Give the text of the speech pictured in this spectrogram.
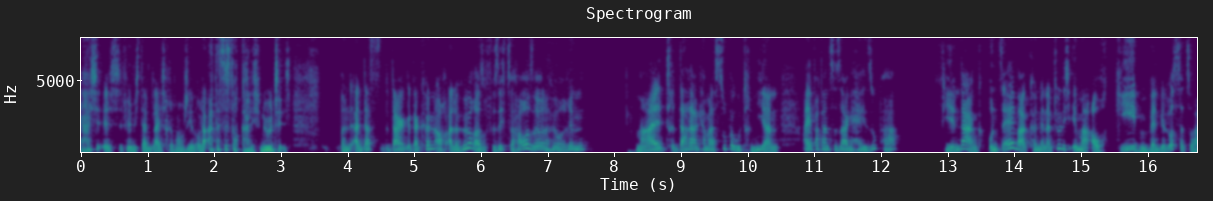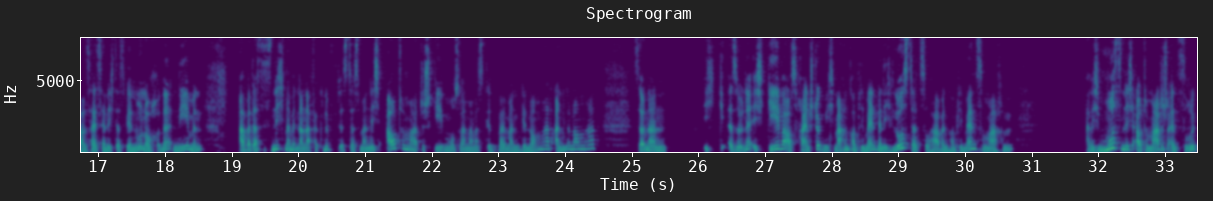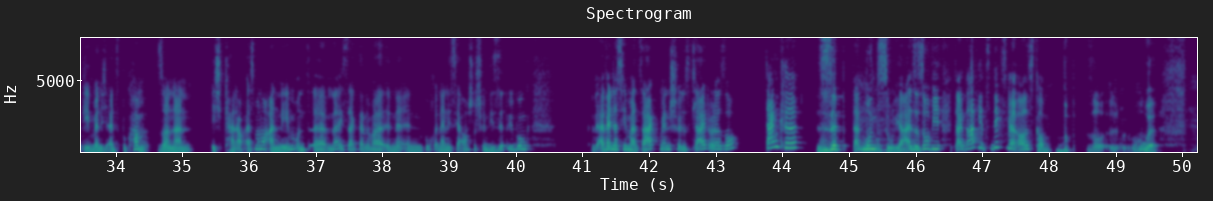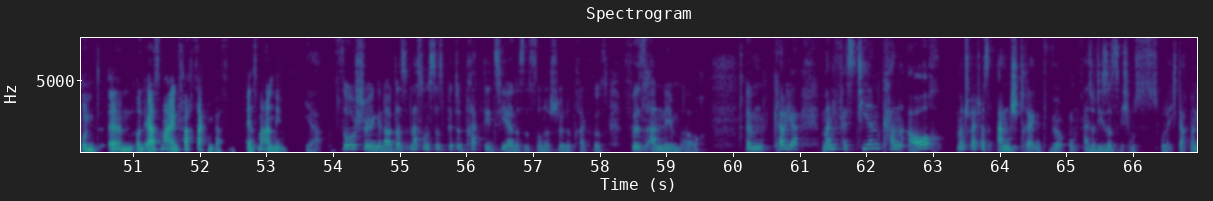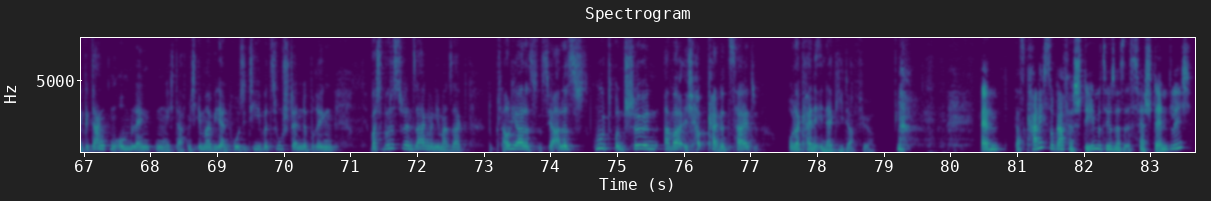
ja, ich, ich will mich dann gleich revanchieren oder ach, das ist doch gar nicht nötig. Und an das, da, da können auch alle Hörer so für sich zu Hause oder Hörerinnen mal, daran kann man das super gut trainieren, einfach dann zu sagen, hey, super, vielen Dank. Und selber können wir natürlich immer auch geben, wenn wir Lust dazu haben. Das heißt ja nicht, dass wir nur noch ne, nehmen, aber dass es nicht mehr miteinander verknüpft ist, dass man nicht automatisch geben muss, weil man was, weil man genommen hat, angenommen hat, sondern ich, also ne, ich gebe aus freien Stücken. Ich mache ein Kompliment, wenn ich Lust dazu habe, ein Kompliment zu machen. Aber ich muss nicht automatisch eins zurückgeben, wenn ich eins bekomme, sondern ich kann auch erstmal nur annehmen. Und äh, ne, ich sage dann immer, in, in einem Buch nenne ich es ja auch so schön, die SIP-Übung, wenn das jemand sagt, Mensch, schönes Kleid oder so, danke, zip, dann Mund zu, ja, also so wie, da darf jetzt nichts mehr rauskommen, so, Ruhe und, ähm, und erstmal einfach sacken lassen, erstmal annehmen. Ja, so schön, genau, das, lass uns das bitte praktizieren, das ist so eine schöne Praxis fürs Annehmen auch. Ähm, Claudia, manifestieren kann auch manchmal etwas anstrengend wirken. Also dieses, ich muss oder ich darf meine Gedanken umlenken, ich darf mich immer wieder in positive Zustände bringen. Was würdest du denn sagen, wenn jemand sagt, du Claudia, das ist ja alles gut und schön, aber ich habe keine Zeit oder keine Energie dafür? ähm, das kann ich sogar verstehen, beziehungsweise ist verständlich,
